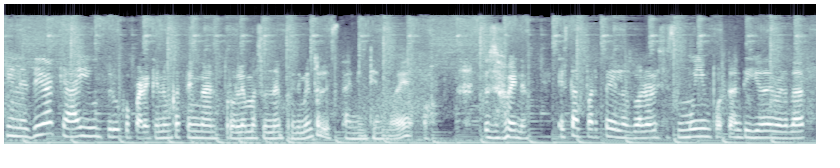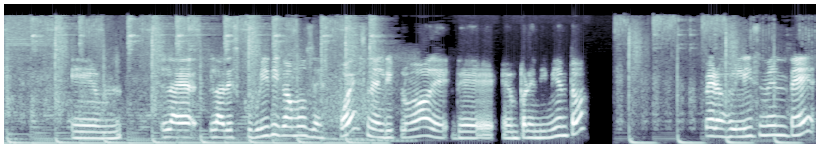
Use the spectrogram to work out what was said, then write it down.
Quien les diga que hay un truco para que nunca tengan problemas en un emprendimiento, les está mintiendo, ¿eh? Oh. Entonces, bueno, esta parte de los valores es muy importante y yo de verdad eh, la, descubrí, digamos, después en el diplomado de, emprendimiento, pero felizmente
